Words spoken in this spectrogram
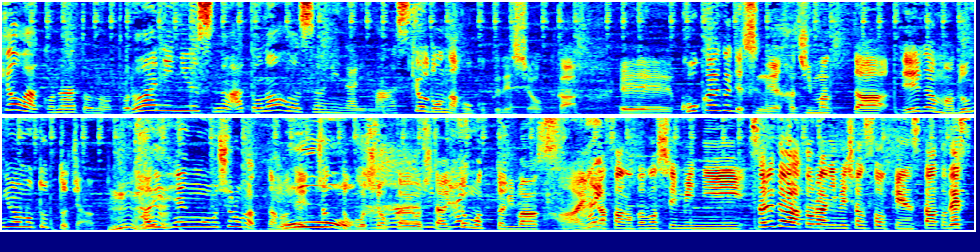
今日はこの後のトロワニニュースの後の放送になります。今日どんな報告でしょうか？えー公開がですね始まった映画「窓際のトットちゃん」うん。大変面白かったので、ちょっとご紹介をしたいと思っております。はい、はい。皆さんお楽しみに。それではトロアニメーション総研スタートです。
